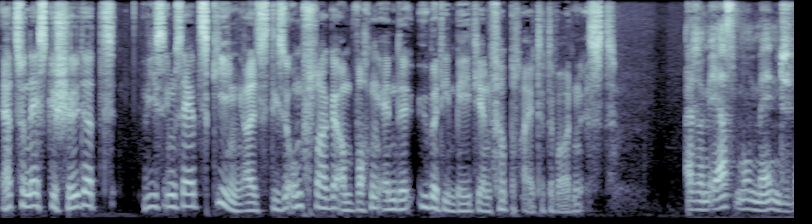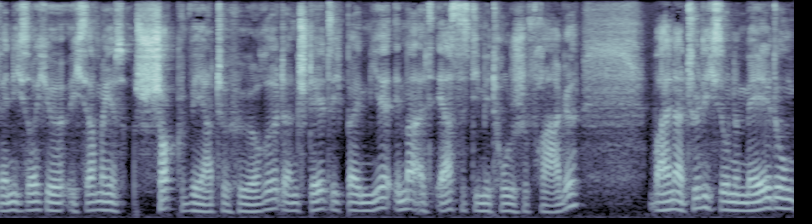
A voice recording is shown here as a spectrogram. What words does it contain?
Er hat zunächst geschildert, wie es ihm selbst ging, als diese Umfrage am Wochenende über die Medien verbreitet worden ist. Also im ersten Moment, wenn ich solche, ich sag mal jetzt Schockwerte höre, dann stellt sich bei mir immer als erstes die methodische Frage, weil natürlich so eine Meldung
